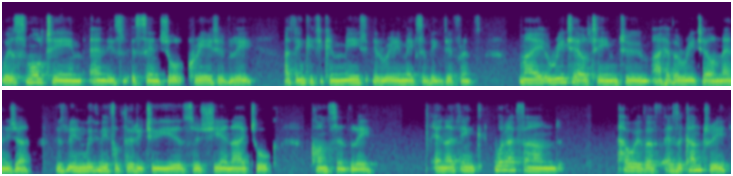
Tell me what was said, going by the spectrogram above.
we're a small team and it's essential creatively. I think if you can meet, it really makes a big difference. My retail team, too, I have a retail manager who's been with me for 32 years, so she and I talk constantly and I think what I found, however, as a country,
